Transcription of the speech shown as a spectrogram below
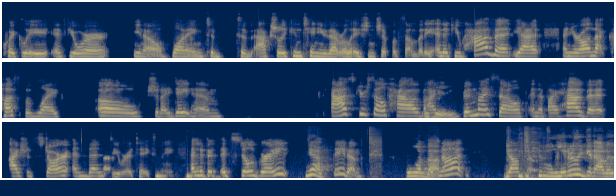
quickly if you're, you know, wanting to to actually continue that relationship with somebody. And if you haven't yet and you're on that cusp of like, oh, should I date him? Ask yourself have mm-hmm. i been myself and if i haven't i should start and then see where it takes me and if it, it's still great yeah date I love that if not literally get out of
